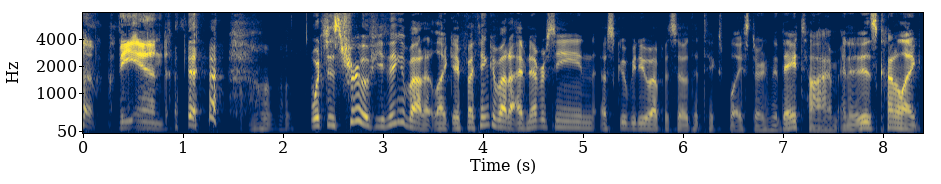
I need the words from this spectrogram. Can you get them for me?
The end. Which is true if you think about it. Like, if I think about it, I've never seen a Scooby Doo episode that takes place during the daytime, and it is kind of like,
